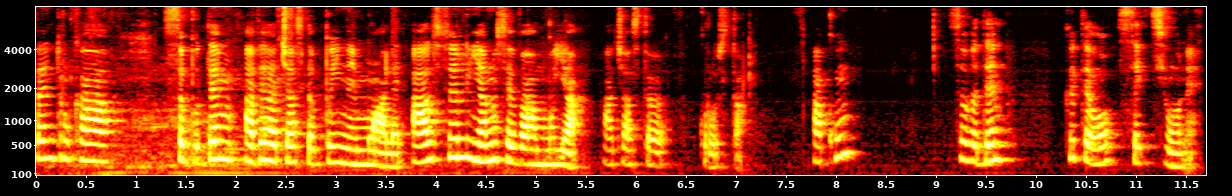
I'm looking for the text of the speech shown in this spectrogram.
pentru ca să putem avea această pâine moale. Altfel, ea nu se va înmuia, această crustă. Acum, să vedem câte o secțiune.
